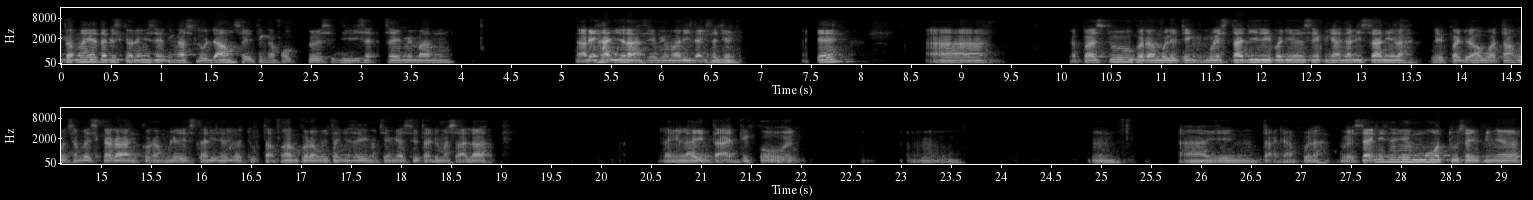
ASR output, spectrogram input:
Kap Maya, tapi sekarang ni saya tengah slow down, saya tengah fokus diri saya, saya memang nak rehat je lah, saya memang relax saja. Okay. Uh, Lepas tu korang boleh tengok, boleh study daripada saya punya analisa ni lah. Daripada awal tahun sampai sekarang korang boleh study tu Tak faham korang boleh tanya saya macam biasa tak ada masalah. Lain-lain tak ada kot. Hmm. Hmm. Lain tak ada apalah. Website ni sebenarnya more tu saya punya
